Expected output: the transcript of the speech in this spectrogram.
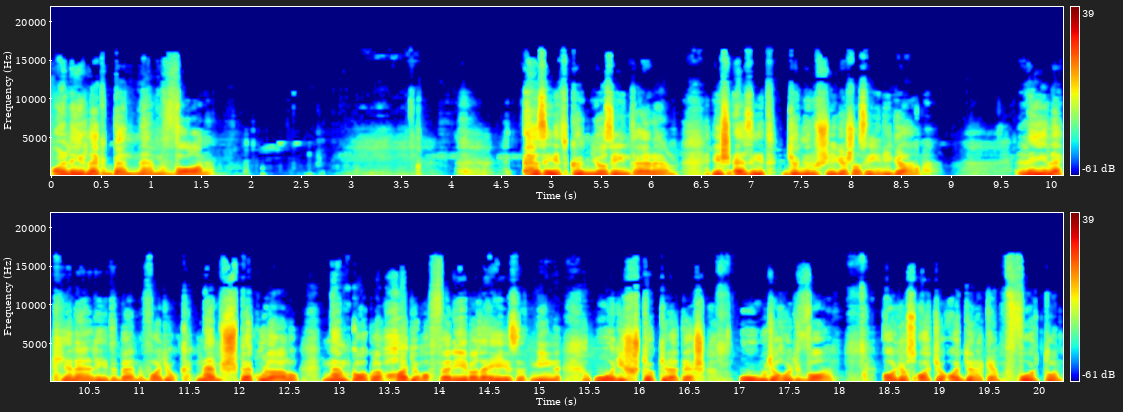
a lélek bennem van. Ezért könnyű az én terhem, és ezért gyönyörűséges az én igám. Lélek jelenlétben vagyok, nem spekulálok, nem kalkulálok, hagyom a fenébe az egészet minden, úgy is tökéletes, úgy, ahogy van, ahogy az Atya adja nekem folyton,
